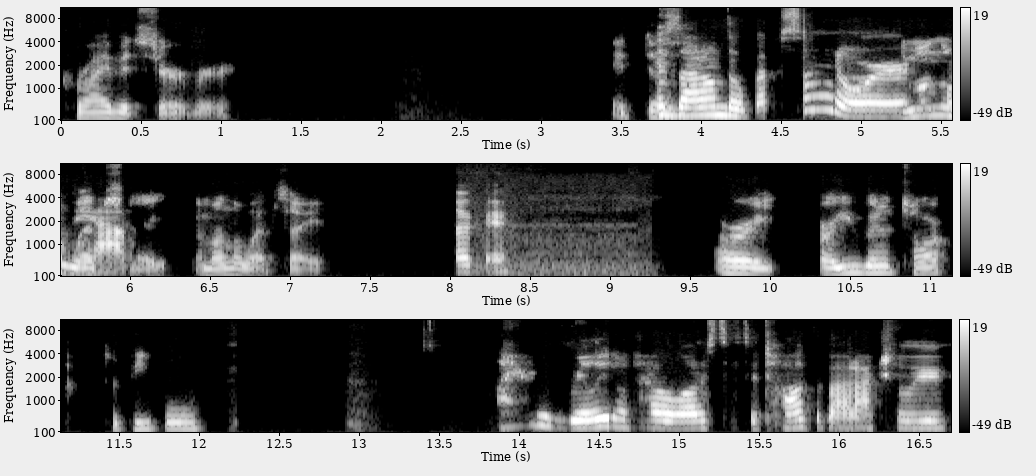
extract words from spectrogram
private server. It Is does. that on the website or I'm on the on app? website. I'm on the website. Okay. All right. Are you gonna talk to people? I really don't have a lot of stuff to talk about, actually.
